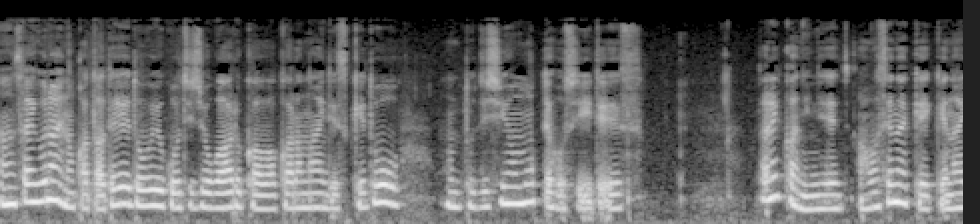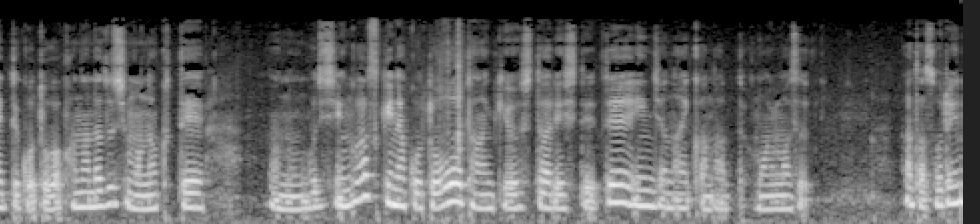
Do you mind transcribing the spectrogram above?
何歳ぐらいの方でどういうご事情があるかわからないですけど、ほんと自信を持ってほしいです。誰かにね、合わせなきゃいけないってことは必ずしもなくて、あの、ご自身が好きなことを探求したりしてていいんじゃないかなって思います。ただそれに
